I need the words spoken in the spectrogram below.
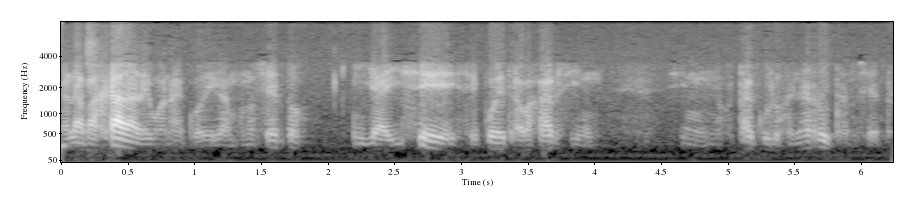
a la bajada de Guanaco, digamos, ¿no es cierto? Y ahí se, se puede trabajar sin, sin obstáculos en la ruta, ¿no es cierto?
